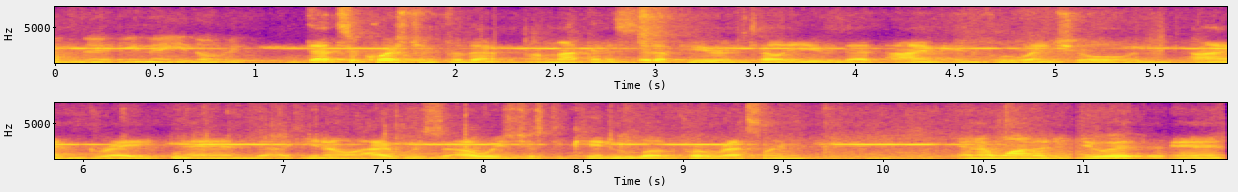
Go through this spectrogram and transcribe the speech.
in the in AEW? That's a question for them. I'm not going to sit up here and tell you that I'm influential and I'm great. And uh, you know, I was always just a kid who loved pro wrestling, and I wanted to do it. And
